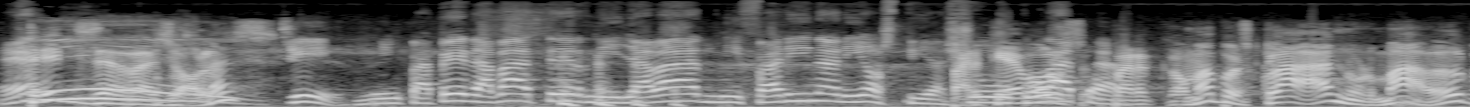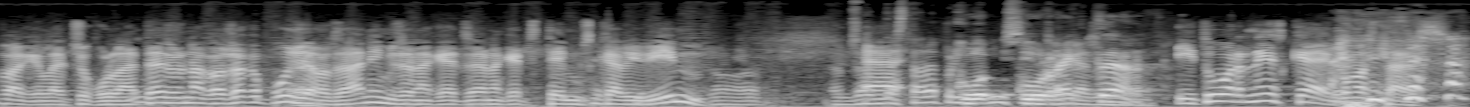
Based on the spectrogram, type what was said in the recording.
Eh? 13 rajoles? Sí, ni paper de vàter, ni llevat, ni farina, ni hòstia, Per què vols... xocolata. Per... Home, doncs clar, normal, perquè la xocolata és una cosa que puja els ànims en aquests, en aquests temps que vivim. No, doncs han Eh, d'estar Co deprimidíssims a correcte. I tu, Ernest, què? Com estàs?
